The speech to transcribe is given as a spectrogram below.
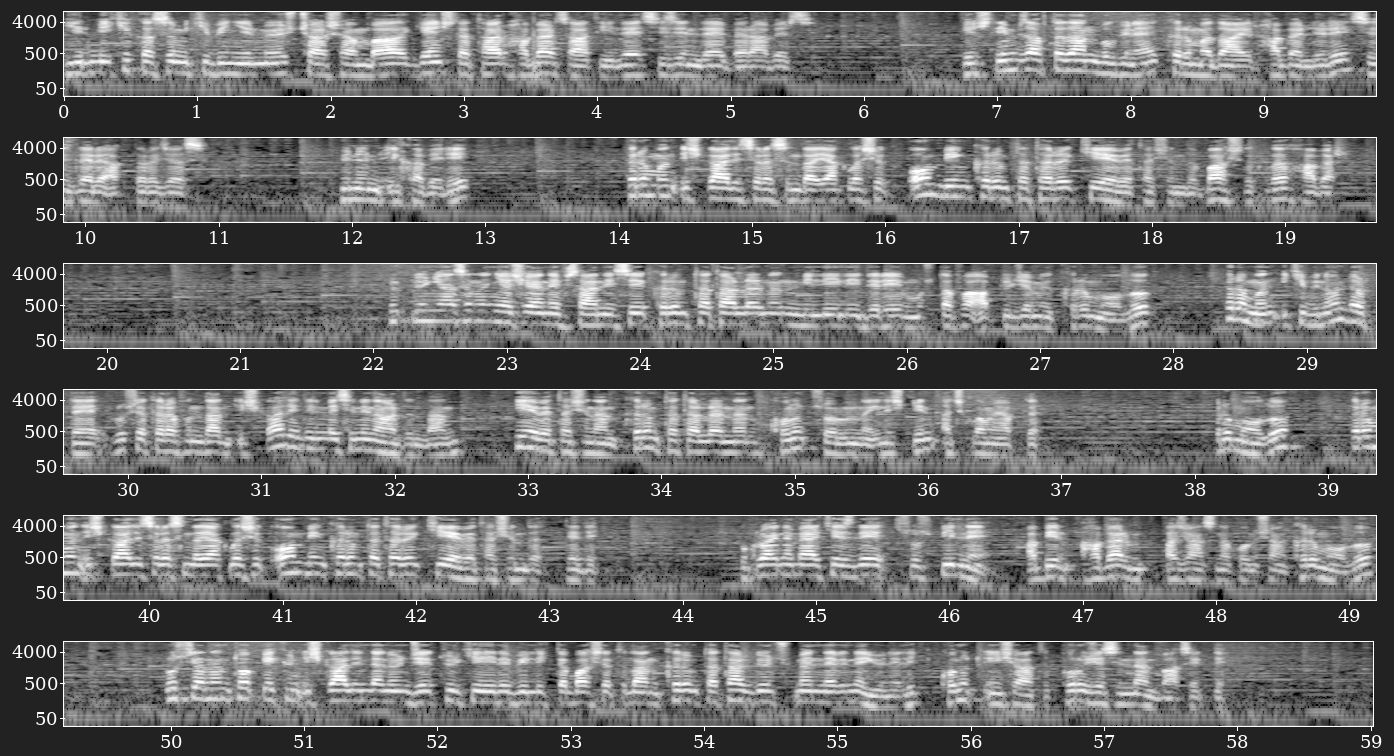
22 Kasım 2023 Çarşamba Genç Tatar Haber Saati ile sizinle beraberiz. Geçtiğimiz haftadan bugüne Kırım'a dair haberleri sizlere aktaracağız. Günün ilk haberi, Kırım'ın işgali sırasında yaklaşık 10 bin Kırım Tatarı Kiev'e taşındı başlıklı haber. Türk dünyasının yaşayan efsanesi Kırım Tatarlarının milli lideri Mustafa Abdülcemil Kırımoğlu, Kırım'ın 2014'te Rusya tarafından işgal edilmesinin ardından Kiev'e taşınan Kırım Tatarlarının konut sorununa ilişkin açıklama yaptı. Kırımoğlu, Kırım'ın işgali sırasında yaklaşık 10 bin Kırım Tatarı Kiev'e taşındı, dedi. Ukrayna merkezli Suspilne haber, haber ajansına konuşan Kırımoğlu, Rusya'nın topyekün işgalinden önce Türkiye ile birlikte başlatılan Kırım Tatar göçmenlerine yönelik konut inşaatı projesinden bahsetti.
